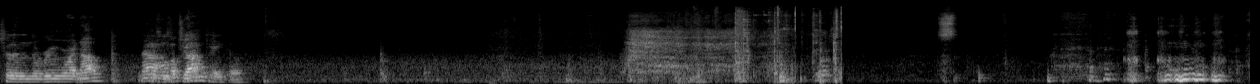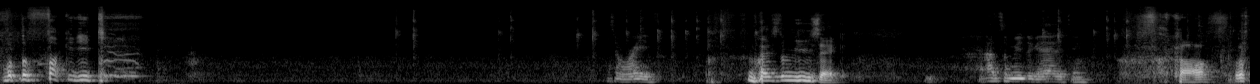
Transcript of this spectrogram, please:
chilling in the room right now. No, I'm a Jack. pancaker. What the fuck are you doing? It's a rave. Where's the music? Add some music and editing. Fuck off. Not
